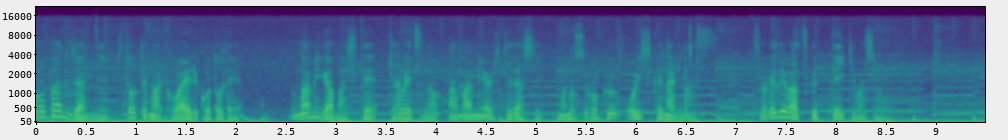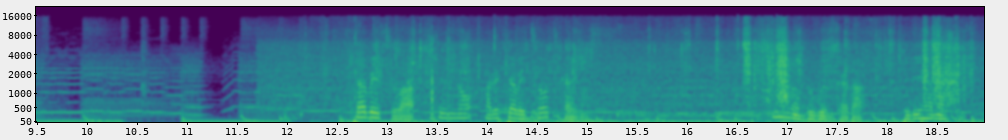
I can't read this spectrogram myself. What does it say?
豆板醤にひと手間加えることで旨味が増してキャベツの甘みを引き出しものすごく美味しくなります。それでは作っていきましょう。キャベツは旬の春キャベツを使います。芯の部分から切り離し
